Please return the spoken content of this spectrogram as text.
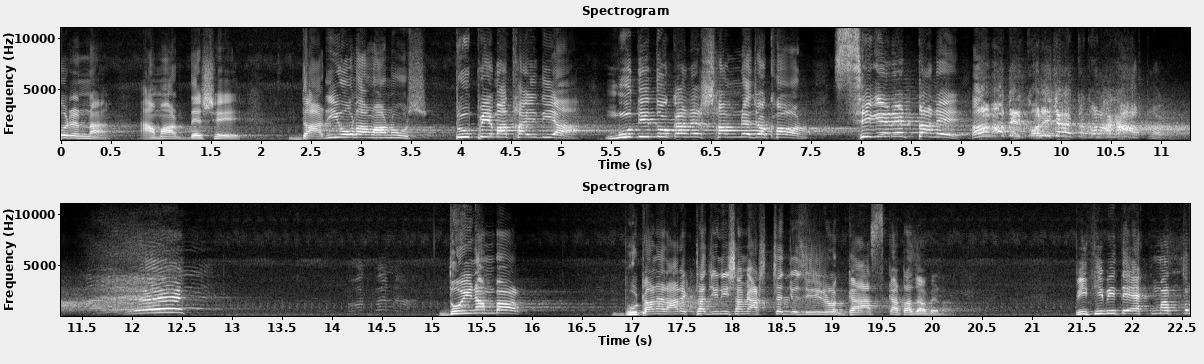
করেন না, আমার দেশে দাড়িওয়ালা মানুষ টুপি মাথায় দিয়া মুদি দোকানের সামনে যখন সিগারেট টানে, আমাদের কলিজায় তখন আঘাত লাগে। দুই নাম্বার, ভুটানের আরেকটা জিনিস আমি আশ্চর্য হলো গাছ কাটা যাবে না। পৃথিবীতে একমাত্র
